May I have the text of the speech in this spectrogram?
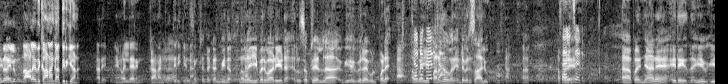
എന്തായാലും നാളെ ഇത് കാണാൻ കാത്തിരിക്കുകയാണ്. അതെ ഞങ്ങളെല്ലാവരും കാണാൻ കാത്തിരിക്കുകയാണ്. റിസപ്ഷന്റെ കൺവീനർ എന്ന് പറഞ്ഞാൽ ഈ പരിപാടിയുടെ റിസപ്ഷൻ എല്ലാ ഇവരെ ഉൾപ്പെടെ. അപ്പൊ ഈ പറഞ്ഞത് പോലെ എന്റെ പേര് സാലു. അപ്പോൾ അപ്പൊ അപ്പൊ ഞാൻ ഇത് ഈ ഈ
